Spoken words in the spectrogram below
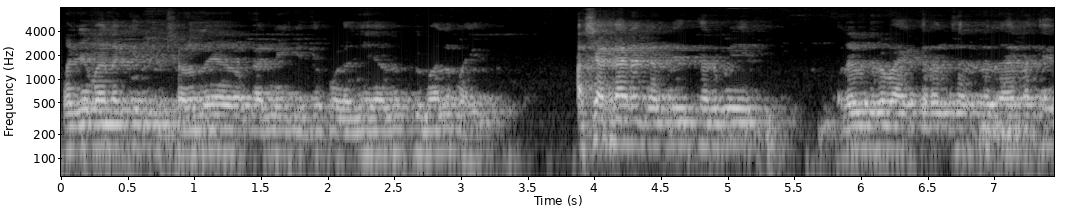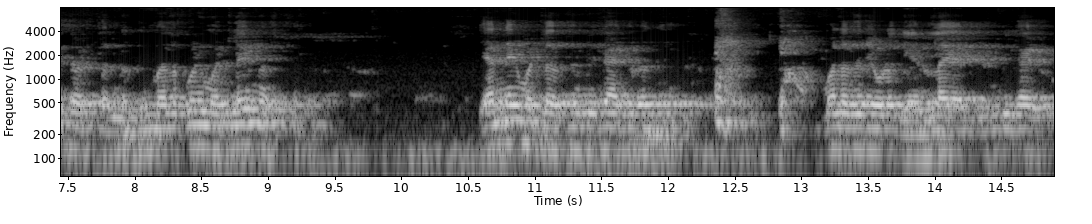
म्हणजे मला किती छळलं या लोकांनी किती पळलं यावरून तुम्हाला माहिती. अशा कार्यकर्ते तर मी रवींद्र वायकरांसारखं जायला काहीच अडचण नव्हती. मला कोणी म्हटलंही नसतं. यांनाही म्हटलं असतं मी काय करत आहे मला जर एवढं घेरला आहे तर मी काय करू?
